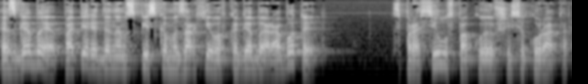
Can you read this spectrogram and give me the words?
СГБ по переданным спискам из архивов КГБ работает? Спросил успокоившийся куратор.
